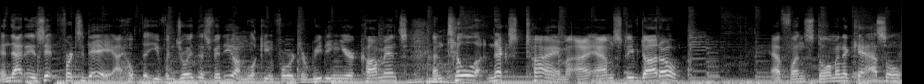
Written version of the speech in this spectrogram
And that is it for today. I hope that you've enjoyed this video. I'm looking forward to reading your comments. Until next time, I am Steve Dotto. Have fun storming a castle.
